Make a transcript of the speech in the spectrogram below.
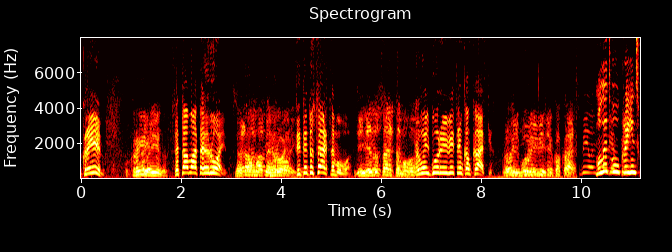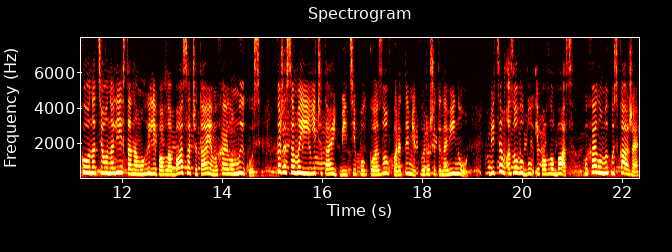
Україну! Україна, Свята мати героїв! свята мати героїв, Зійди до серця мого! зійди до серця мого, Провинь бурю вітрів кавказьких! провінь бурі вітрів Кавказ. Молитву українського націоналіста на могилі Павла Баса читає Михайло Микусь. Каже, саме її читають бійці полку Азов перед тим, як вирушити на війну. Бійцем Азову був і Павло Бас. Михайло Микусь каже,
